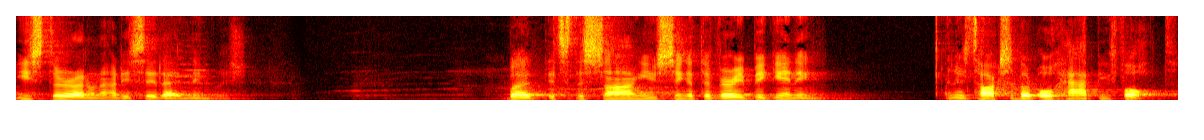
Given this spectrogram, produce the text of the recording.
Easter, I don't know how to say that in English. But it's the song you sing at the very beginning. And it talks about, oh, happy fault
